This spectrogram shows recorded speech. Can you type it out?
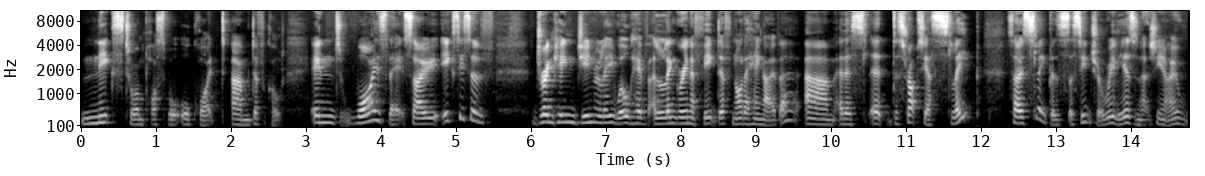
next to impossible or quite um, difficult. And why is that? So, excessive drinking generally will have a lingering effect, if not a hangover. Um, it, is, it disrupts your sleep. So sleep is essential, really, isn't it? You know,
